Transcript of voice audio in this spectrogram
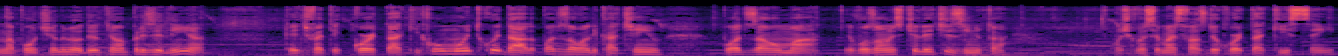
na pontinha do meu dedo tem uma presilhinha que a gente vai ter que cortar aqui com muito cuidado. Pode usar um alicatinho, pode usar uma... Eu vou usar um estiletezinho, tá? Acho que vai ser mais fácil de eu cortar aqui sem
